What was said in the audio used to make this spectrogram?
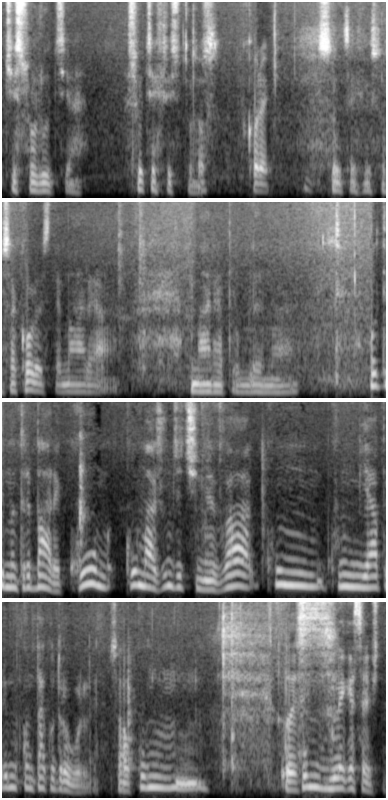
ci soluția. Soluția Hristos. Corect. Soluția Hristos. Acolo este marea, marea problemă. Ultimă întrebare. Cum, cum ajunge cineva, cum, cum ia primul contact cu drogurile? Sau cum, Îs- cum le găsește?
